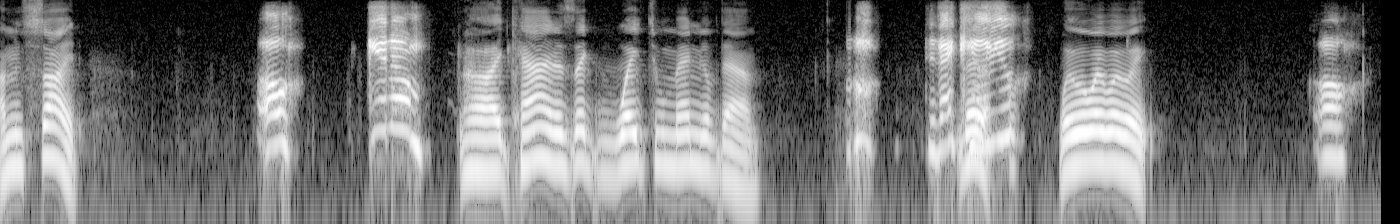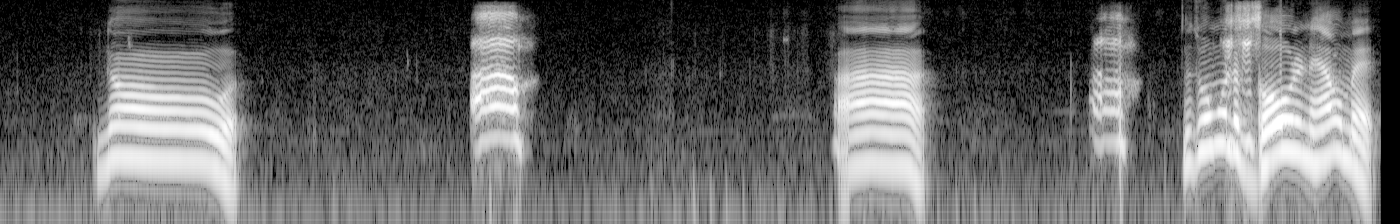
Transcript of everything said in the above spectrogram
I'm inside. Oh, get him! Oh, uh, I can't. There's like way too many of them. Did I kill There. you? Wait, wait, wait, wait, wait. Oh, No. oh, Ah. oh! There's one with a is- golden helmet.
